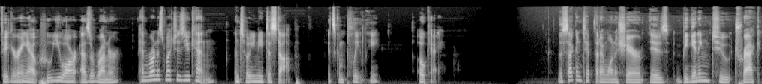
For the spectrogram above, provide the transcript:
figuring out who you are as a runner and run as much as you can until you need to stop. It's completely okay. The second tip that I want to share is beginning to track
